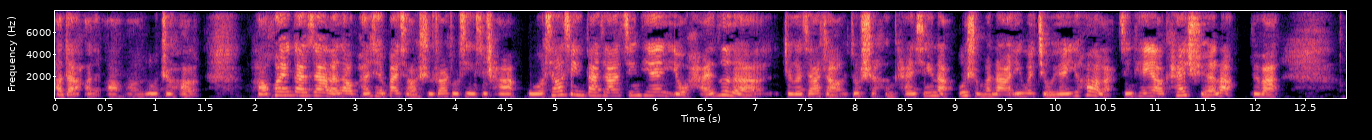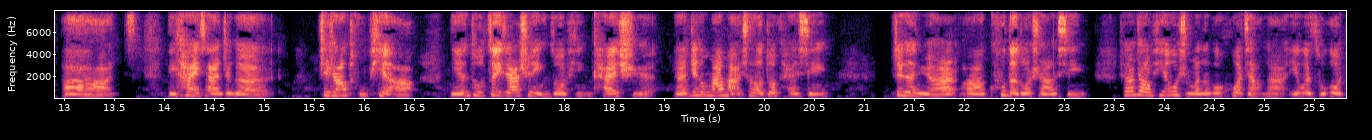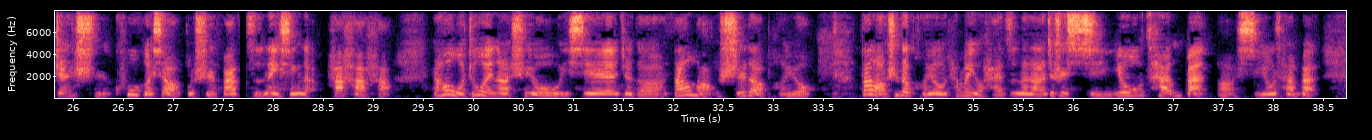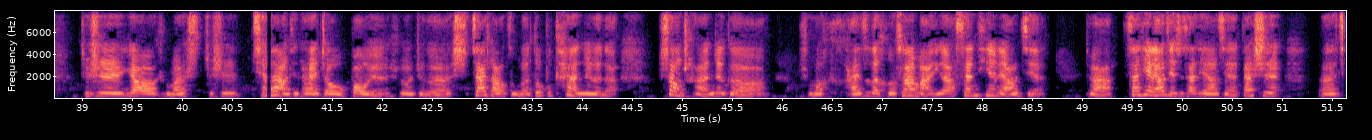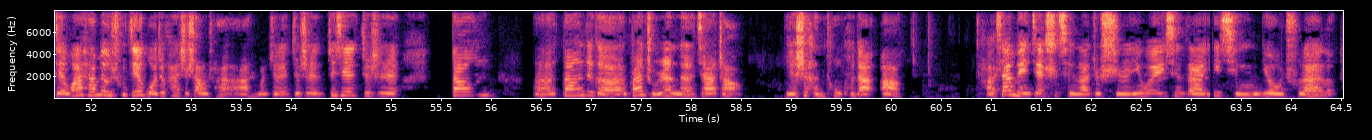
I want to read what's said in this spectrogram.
好的，好的啊，啊，录制好了。好，欢迎大家来到盘前半小时，抓住信息差。我相信大家今天有孩子的这个家长都是很开心的，为什么呢？因为九月一号了，今天要开学了，对吧？啊，你看一下这个这张图片啊，年度最佳摄影作品，开学，你看这个妈妈笑得多开心，这个女儿啊哭得多伤心。这张照片为什么能够获奖呢？因为足够真实，哭和笑都是发自内心的，哈哈哈。然后我周围呢是有一些这个当老师的朋友，当老师的朋友，他们有孩子的呢，就是喜忧参半啊，喜忧参半，就是要什么？就是前两天他还找我抱怨说，这个家长怎么都不看这个的，上传这个什么孩子的核酸码，应该要三天两检，对吧？三天两检是三天两检，但是。呃，剪完还没有出结果就开始上传啊，什么之类，就是这些，就是当呃当这个班主任的家长也是很痛苦的啊。好，下面一件事情呢，就是因为现在疫情又出来了。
